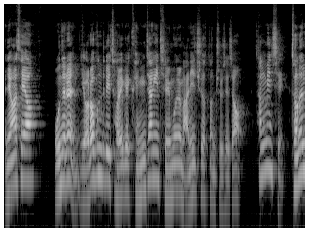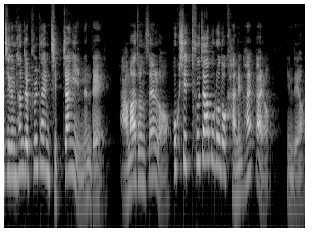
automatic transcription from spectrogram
안녕하세요. 오늘은 여러분들이 저에게 굉장히 질문을 많이 주셨던 주제죠. 상민 씨, 저는 지금 현재 풀타임 직장이 있는데 아마존 셀러 혹시 투잡으로도 가능할까요? 인데요.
